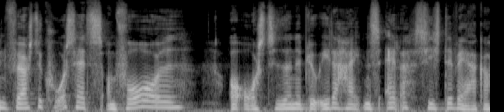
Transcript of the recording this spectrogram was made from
Den første korsats om foråret og årstiderne blev et af Haydns aller sidste værker.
